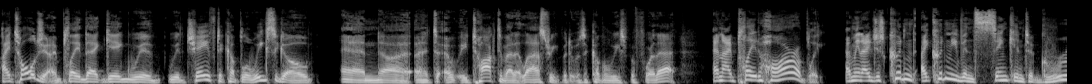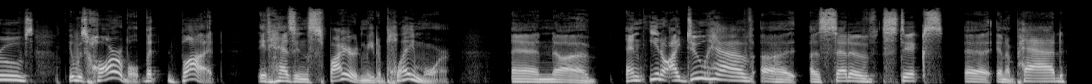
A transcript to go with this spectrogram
I told you I played that gig with with Chafed a couple of weeks ago, and uh, we talked about it last week, but it was a couple of weeks before that, and I played horribly. I mean, I just couldn't. I couldn't even sink into grooves. It was horrible. But but it has inspired me to play more, and uh, and you know I do have a, a set of sticks uh, and a pad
